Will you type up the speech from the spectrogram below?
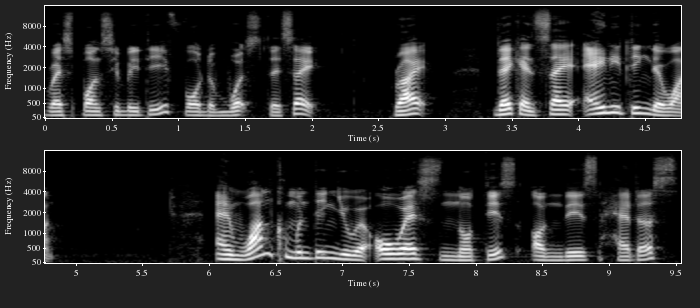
responsibility for the words they say, right? They can say anything they want. And one common thing you will always notice on these headers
